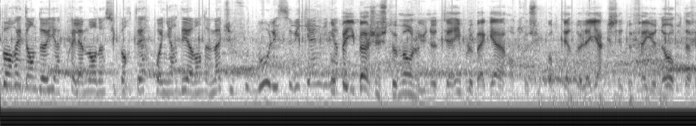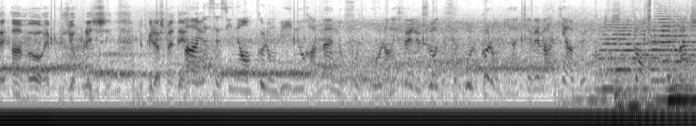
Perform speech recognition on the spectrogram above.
Sport est en deuil après la mort d'un supporter poignardé avant un match de football et ce week-end, il n'y a Aux Pays-Bas, justement, une terrible bagarre entre supporters de l'Ajax et de Feyenoord a fait un mort et plusieurs blessés depuis la semaine dernière. Un assassinat en Colombie nous ramène au football. En effet, le joueur du football colombien qui avait marqué un but contre son camp dans ce match.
